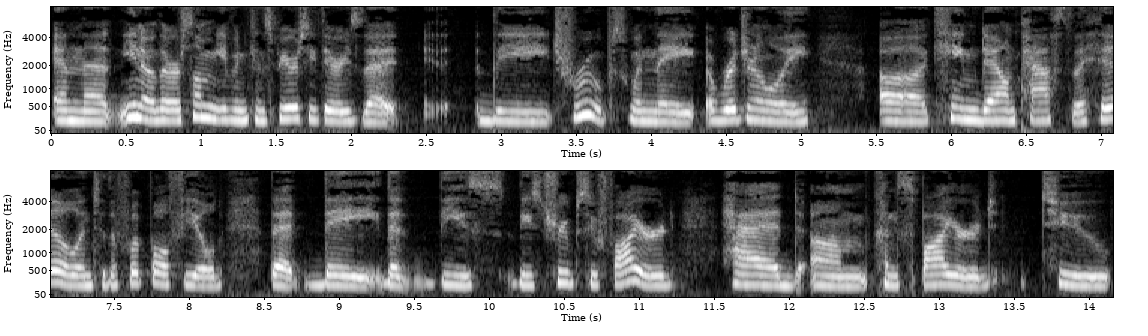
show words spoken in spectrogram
And that, you know, there are some even conspiracy theories that the troops, when they originally uh, came down past the hill into the football field that they that these these troops who fired had um, conspired to,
